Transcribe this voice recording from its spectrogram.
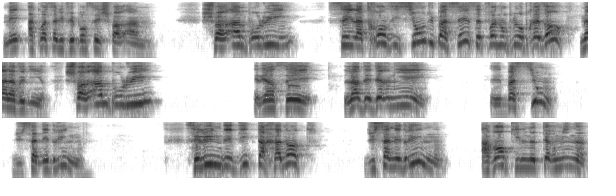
Mais à quoi ça lui fait penser Shfarham Shfarham, pour lui, c'est la transition du passé, cette fois non plus au présent, mais à l'avenir. Shfarham, pour lui, eh bien, c'est l'un des derniers eh, bastions du Sanhedrin. C'est l'une des dix tachanot du Sanhedrin avant qu'il ne termine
